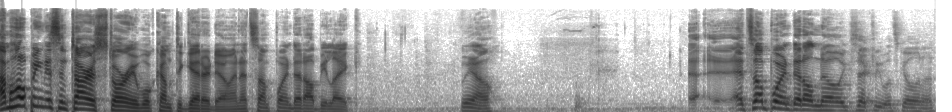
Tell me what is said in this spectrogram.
I'm hoping this entire story will come together though, and at some point that I'll be like, you know, uh, at some point that I'll know exactly what's going on.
